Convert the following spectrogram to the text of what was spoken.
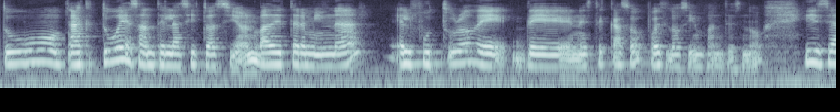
tú actúes ante la situación va a determinar el futuro de, de, en este caso, pues los infantes, ¿no? Y dice,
